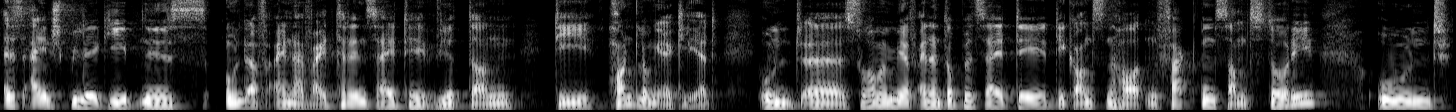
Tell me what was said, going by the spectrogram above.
das Einspielergebnis und auf einer weiteren Seite wird dann die Handlung erklärt. Und äh, so haben wir auf einer Doppelseite die ganzen harten Fakten samt Story und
